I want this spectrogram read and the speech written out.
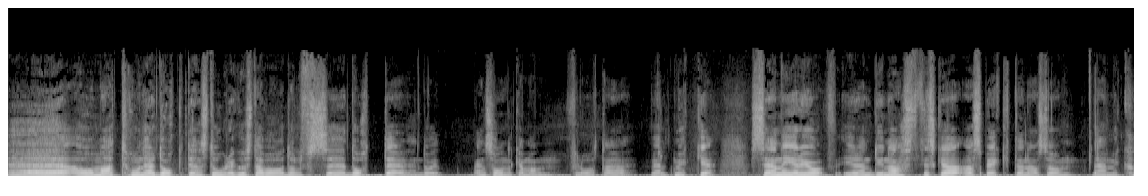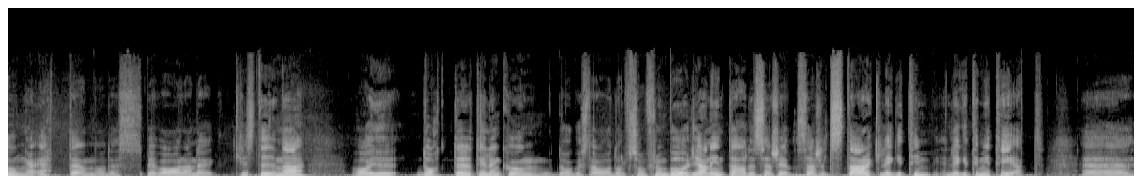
eh, om att hon är dock den store Gustav Adolfs eh, dotter. Då, en sån kan man förlåta väldigt mycket. Sen är det ju i den dynastiska aspekten, alltså det här med kungaätten och dess bevarande. Kristina var ju dotter till en kung, då Gustav Adolf, som från början inte hade särskilt, särskilt stark legitim, legitimitet. Eh,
